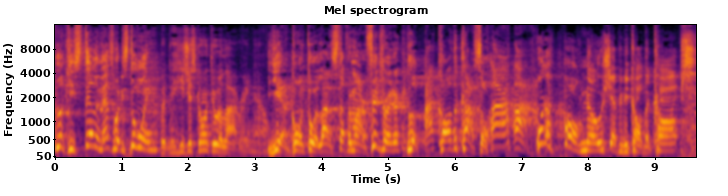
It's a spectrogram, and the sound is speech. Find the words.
Look, he's stealing. That's what he's doing. But he's just going through a lot right now. Yeah, going through a lot of stuff in my refrigerator. Look, I called the cops, so ha ha. What a, oh no, Sheppy be called the cops.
